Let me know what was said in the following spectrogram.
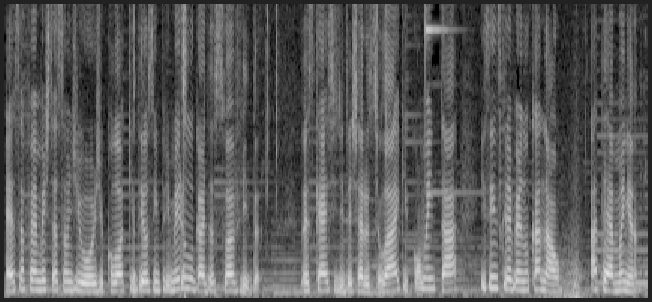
Essa foi a meditação de hoje. Coloque Deus em primeiro lugar da sua vida. Não esquece de deixar o seu like, comentar e se inscrever no canal. Até amanhã!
